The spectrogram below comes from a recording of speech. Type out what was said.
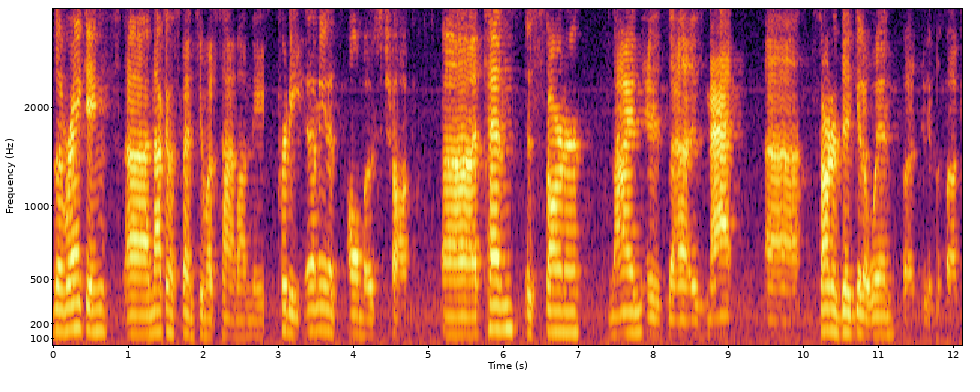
the rankings. Uh, not going to spend too much time on these. Pretty. I mean, it's almost chalk. Uh, Ten is Starner. Nine is uh, is Matt. Uh, Starner did get a win, but who gives a fuck?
